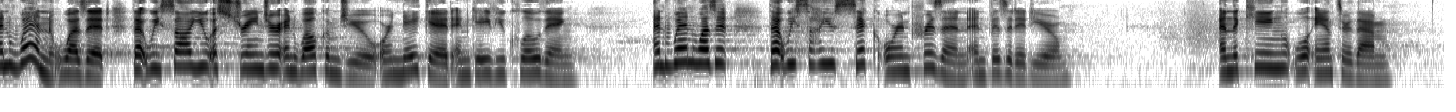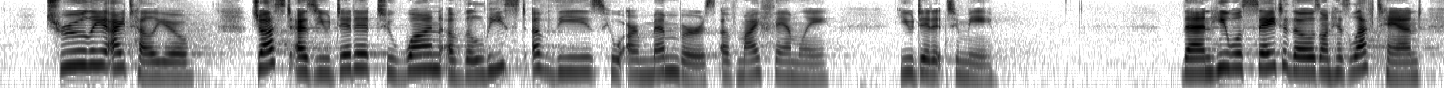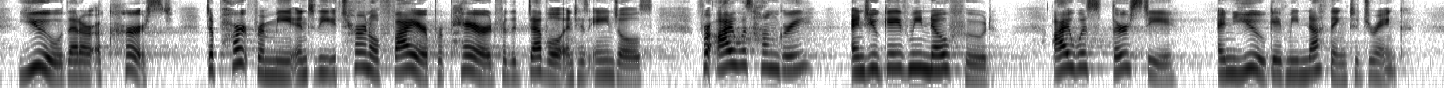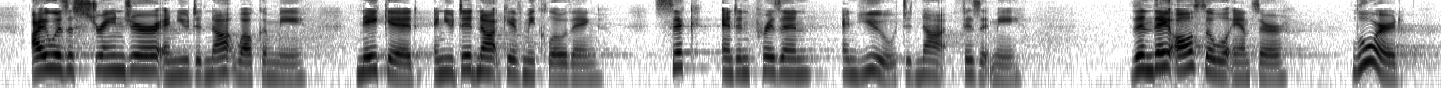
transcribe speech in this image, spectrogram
And when was it that we saw you a stranger and welcomed you, or naked and gave you clothing? And when was it that we saw you sick or in prison and visited you? And the king will answer them Truly I tell you, just as you did it to one of the least of these who are members of my family, you did it to me. Then he will say to those on his left hand, you that are accursed, depart from me into the eternal fire prepared for the devil and his angels. For I was hungry, and you gave me no food. I was thirsty, and you gave me nothing to drink. I was a stranger, and you did not welcome me, naked, and you did not give me clothing, sick and in prison, and you did not visit me. Then they also will answer, Lord,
